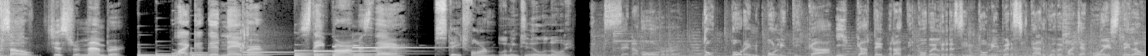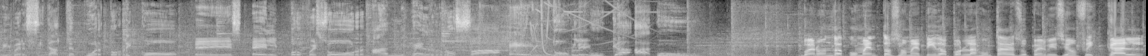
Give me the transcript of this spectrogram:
So just remember, like a good neighbor, State Farm is there. State Farm, Bloomington, Illinois. Senador, doctor en política y catedrático del recinto universitario de Mayagüez de la Universidad de Puerto Rico, es el profesor Ángel Rosa en WKAQ. Bueno, un documento sometido por la Junta de Supervisión Fiscal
